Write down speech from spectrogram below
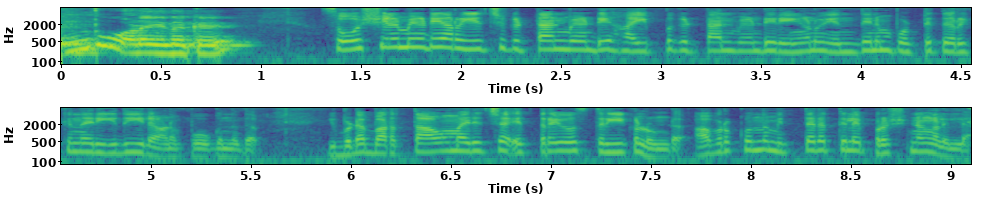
എന്തുവാണ് ഇതൊക്കെ? സോഷ്യൽ മീഡിയ റീച്ച് കിട്ടാൻ വേണ്ടി ഹൈപ്പ് കിട്ടാൻ വേണ്ടി രേണു എന്തിനും പൊട്ടിത്തെറിക്കുന്ന രീതിയിലാണ് പോകുന്നത്. ഇവിടെ ഭർത്താവ് മരിച്ച എത്രയോ സ്ത്രീകളുണ്ട്. അവർക്കൊന്നും ഇത്തരത്തിലെ പ്രശ്നങ്ങളില്ല.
